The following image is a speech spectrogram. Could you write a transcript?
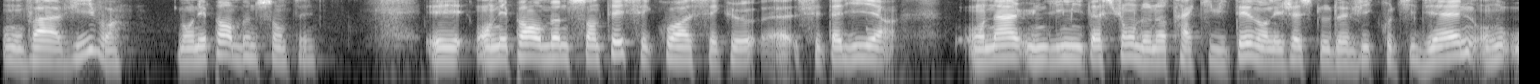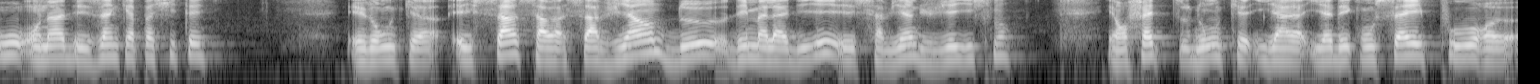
on va vivre, mais on n'est pas en bonne santé. Et on n'est pas en bonne santé, c'est quoi? C'est que, euh, c'est-à-dire, on a une limitation de notre activité dans les gestes de vie quotidienne où on a des incapacités. Et donc, euh, et ça, ça, ça vient de des maladies et ça vient du vieillissement. Et en fait, donc, il y a, y a des conseils pour euh,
